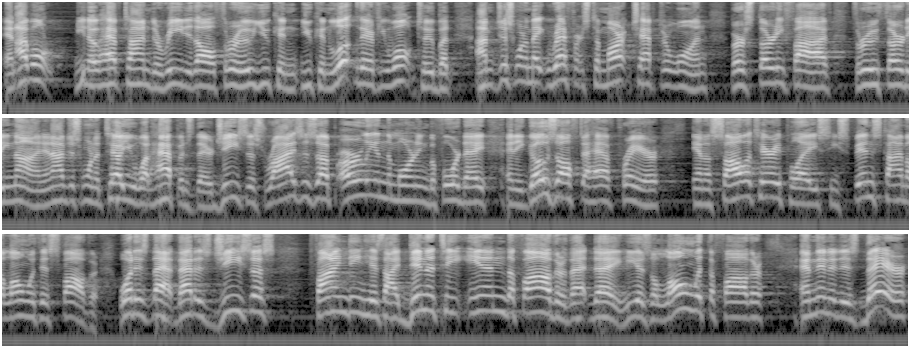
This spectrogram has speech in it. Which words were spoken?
And I won't, you know, have time to read it all through. You can, you can look there if you want to, but I just want to make reference to Mark chapter 1, verse 35 through 39. And I just want to tell you what happens there. Jesus rises up early in the morning before day, and he goes off to have prayer in a solitary place. He spends time alone with his Father. What is that? That is Jesus finding his identity in the Father that day. He is alone with the Father and then it is there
